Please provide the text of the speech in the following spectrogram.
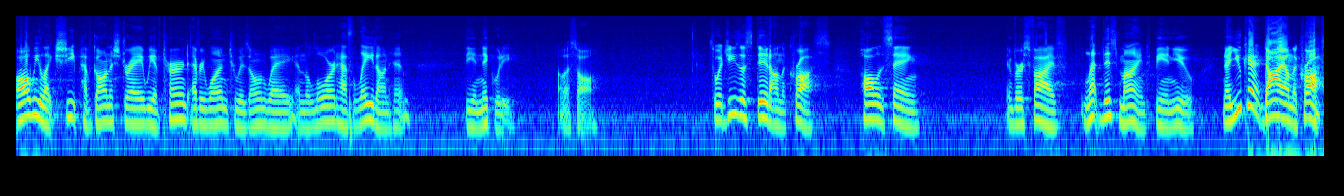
All we like sheep have gone astray. We have turned every one to his own way, and the Lord hath laid on him the iniquity of us all. So, what Jesus did on the cross, Paul is saying in verse 5 let this mind be in you. Now, you can't die on the cross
